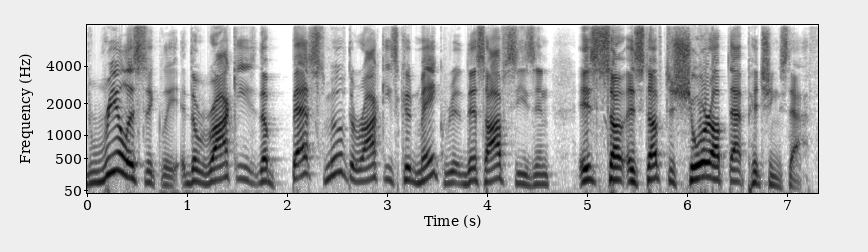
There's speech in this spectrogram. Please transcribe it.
realistically, the Rockies, the best move the Rockies could make this offseason is, so, is stuff to shore up that pitching staff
